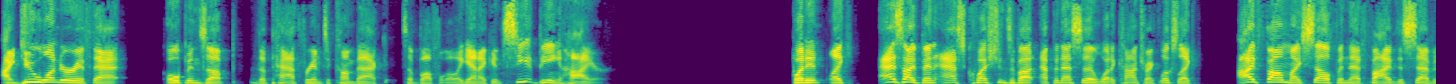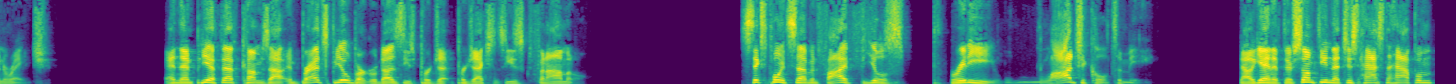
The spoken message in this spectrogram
I do wonder if that opens up the path for him to come back to Buffalo. Again, I can see it being higher. But in like as I've been asked questions about Epenesa and what a contract looks like, I've found myself in that five to seven range. And then PFF comes out, and Brad Spielberger does these project projections. He's phenomenal. 6.75 feels pretty logical to me. Now, again, if there's something that just has to happen,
